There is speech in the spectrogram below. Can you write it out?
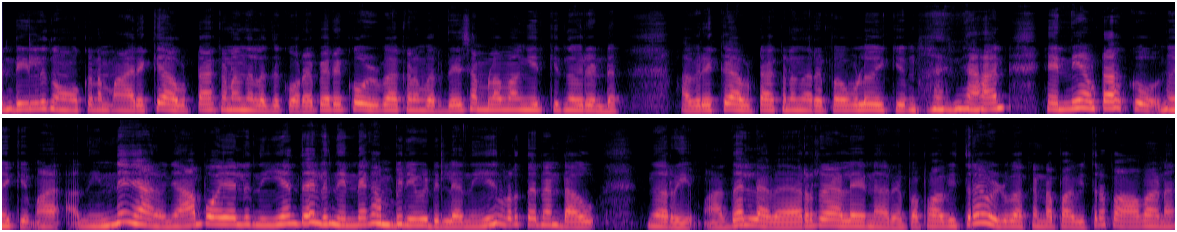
എൻഡിൽ നോക്കണം ആരൊക്കെ ഔട്ടാക്കണം എന്നുള്ളത്. കുറേ പേരൊക്കെ ഒഴിവാക്കണം. വെറുതെ ശമ്പളം വാങ്ങിയിരിക്കുന്നവരുണ്ട്. അവരൊക്കെ ഔട്ടാക്കണം എന്ന് പറയുമ്പോൾ അവൾ ചോദിക്കും ഞാൻ എന്നെ ഔട്ടാക്കുമോ എന്ന് ചോദിക്കും. നിന്നെ ഞാനോ? ഞാൻ പോയാലും നീ എന്തായാലും നിന്നെ കമ്പനി വിടില്ല. നീ ഇവിടെ തന്നെ ഉണ്ടാവും. എന്ന് പറയും. അതല്ല വേറൊരാളെ തന്നെ പറയും അപ്പോൾ പവിത്ര ഒഴിവാക്കണ്ട. പവിത്ര പാവാണ്.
